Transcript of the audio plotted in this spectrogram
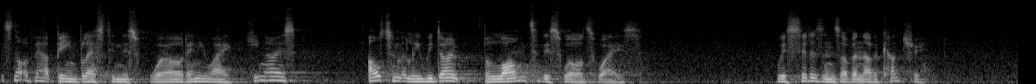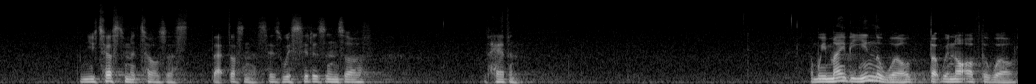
It's not about being blessed in this world anyway. He knows ultimately we don't belong to this world's ways. We're citizens of another country. The New Testament tells us that, doesn't it? It says we're citizens of, of heaven. And we may be in the world, but we're not of the world.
